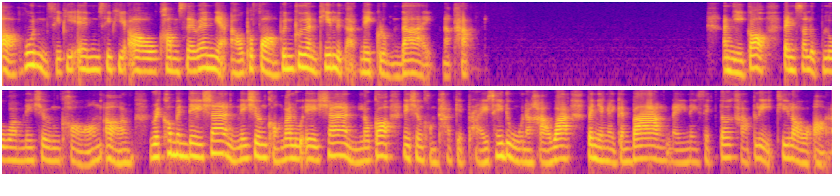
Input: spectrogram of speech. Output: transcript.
อ่อหุ้น CPN CPO Com7 เนี่ย outperform เพื่อนๆที่เหลือในกลุ่มได้นะคะ อันนี้ก็เป็นสรุปรวมในเชิงของเอ่อ recommendation ในเชิงของ valuation แล้วก็ในเชิงของ target price ให้ดูนะคะว่าเป็นยังไงกันบ้างในในเซกเตอร์ค้าปลีกที่เราเอ่อ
